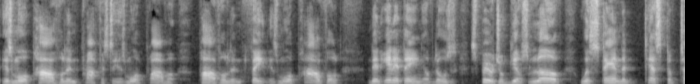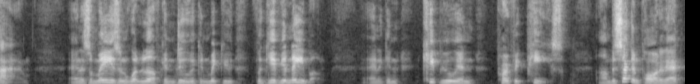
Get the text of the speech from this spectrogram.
It's more powerful than prophecy, it's more powerful, powerful than faith, it's more powerful than anything of those spiritual gifts. Love will stand the test of time. And it's amazing what love can do. It can make you forgive your neighbor, and it can keep you in perfect peace. Um, the second part of that,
